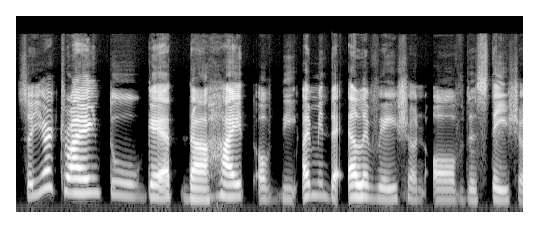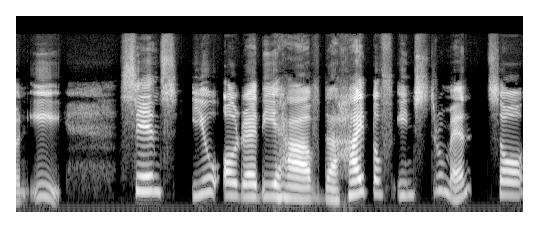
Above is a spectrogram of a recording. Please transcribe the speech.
So you're trying to get the height of the, I mean the elevation of the station E. Since you already have the height of instrument, so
